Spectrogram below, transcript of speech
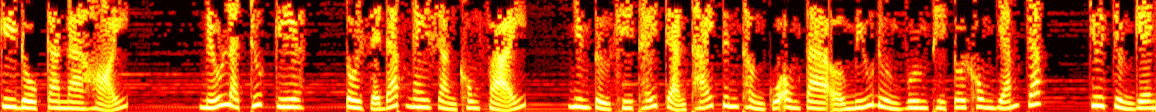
Kido Kana hỏi. Nếu là trước kia, tôi sẽ đáp ngay rằng không phải, nhưng từ khi thấy trạng thái tinh thần của ông ta ở miếu đường vương thì tôi không dám chắc. Chưa chừng ghen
